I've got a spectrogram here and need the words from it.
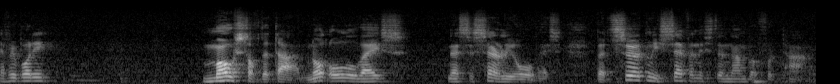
Everybody? Most of the time, not always, necessarily always, but certainly seven is the number for time.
